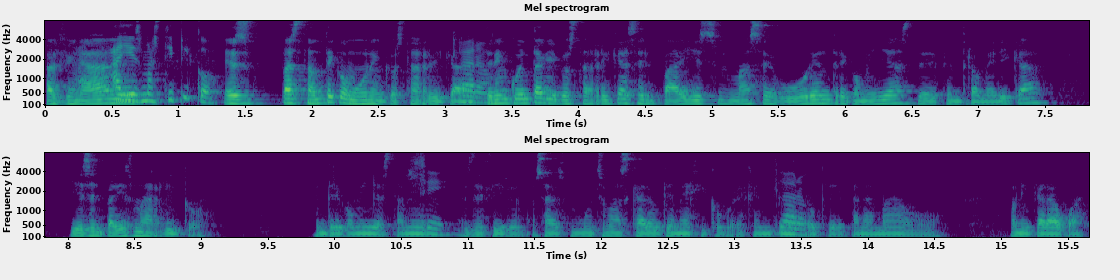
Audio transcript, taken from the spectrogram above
al final Ahí es más típico. es bastante común en Costa Rica. Claro. Ten en cuenta que Costa Rica es el país más seguro, entre comillas, de Centroamérica y es el país más rico, entre comillas también. Sí. Es decir, o sea, es mucho más caro que México, por ejemplo, Claro. o que Panamá o, o Nicaragua.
